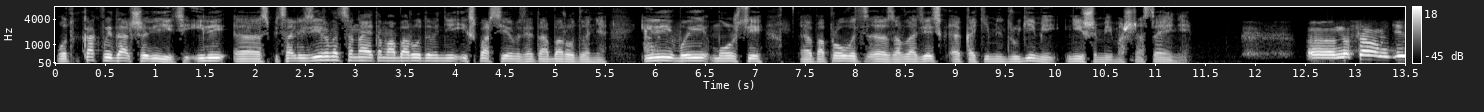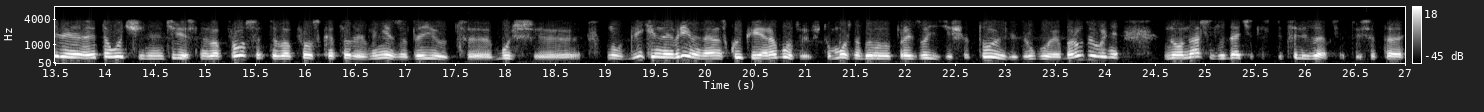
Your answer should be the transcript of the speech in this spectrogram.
Вот как вы дальше видите? Или э, специализироваться на этом оборудовании, экспортировать это оборудование, или вы можете э, попробовать э, завладеть э, какими-то другими нишами машиностроения? Э, на самом деле это очень интересный вопрос. Это вопрос, который мне задают э, больше, ну, длительное время, наверное, сколько я работаю, что можно было бы производить еще то или другое оборудование, но наша задача это специализация. То есть это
